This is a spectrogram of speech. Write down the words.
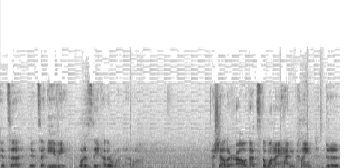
it's a, it's a Eevee. What is the other one though? A Shellder. Oh, that's the one I hadn't claimed. Duh.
